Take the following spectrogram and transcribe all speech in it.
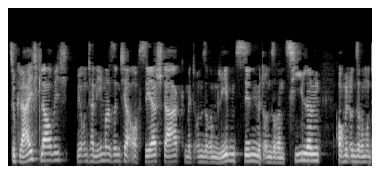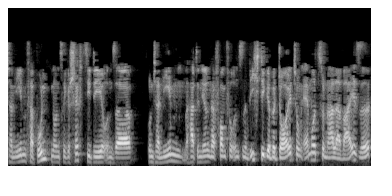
Zugleich glaube ich, wir Unternehmer sind ja auch sehr stark mit unserem Lebenssinn, mit unseren Zielen, auch mit unserem Unternehmen verbunden. Unsere Geschäftsidee, unser Unternehmen hat in irgendeiner Form für uns eine wichtige Bedeutung emotionalerweise,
